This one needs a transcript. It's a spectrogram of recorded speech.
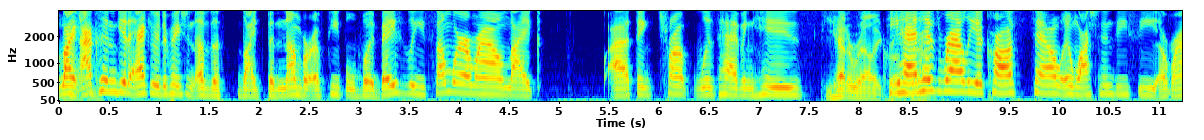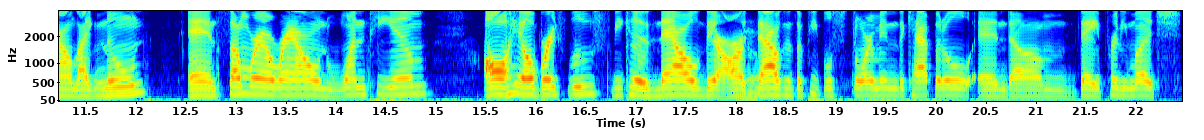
Like I Um, couldn't get an accurate depiction of the like the number of people, but basically somewhere around like I think Trump was having his He had a rally. Across he had town. his rally across town in Washington D.C. around like noon, and somewhere around 1 p.m. All hell breaks loose because now there are Yep. thousands of people storming the Capitol, and um, they pretty much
